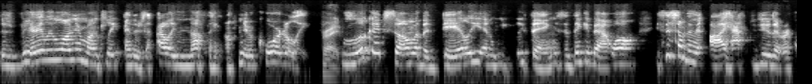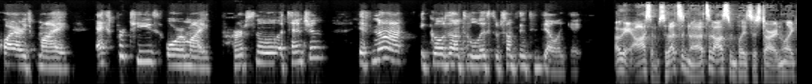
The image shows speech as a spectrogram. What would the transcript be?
There's very little on your monthly, and there's probably nothing on your quarterly. Right. Look at some of the daily and weekly things and think about, well, is this something that I have to do that requires my expertise or my personal attention? If not, it goes onto the list of something to delegate. Okay, awesome. So that's an that's an awesome place to start. And like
